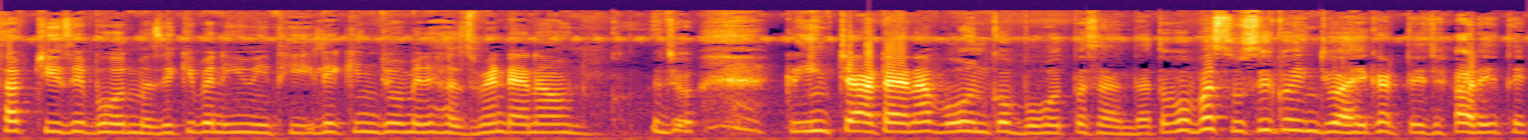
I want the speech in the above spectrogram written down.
सब चीज़ें बहुत मज़े की बनी हुई थी, लेकिन जो मेरे हस्बैंड है ना, उनको जो क्रीम चाट है ना, वो उनको बहुत पसंद है तो वो बस उसी को इंजॉय करते जा रहे थे।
